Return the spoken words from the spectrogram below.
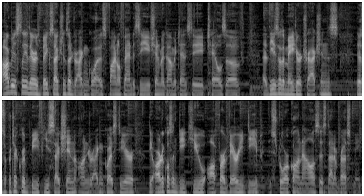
Obviously, there's big sections on Dragon Quest, Final Fantasy, Shin Megami Tensei, Tales of. Uh, these are the major attractions. There's a particular beefy section on Dragon Quest here. The articles in DQ offer a very deep historical analysis that impressed me.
